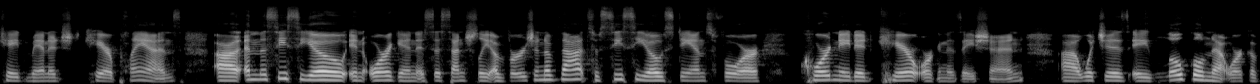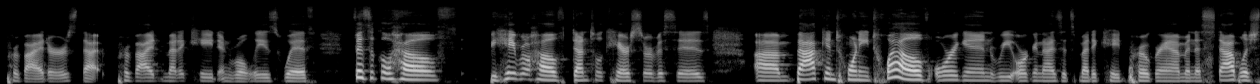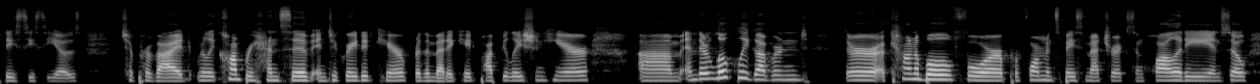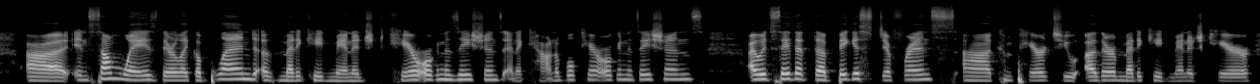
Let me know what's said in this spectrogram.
Medicaid managed care plans. Uh, and the CCO in Oregon is essentially a version of that. So, CCO stands for Coordinated Care Organization, uh, which is a local network of providers that provide Medicaid enrollees with physical health, behavioral health, dental care services. Um, back in 2012, Oregon reorganized its Medicaid program and established these CCOs to provide really comprehensive integrated care for the Medicaid population here. Um, and they're locally governed. They're accountable for performance based metrics and quality. And so, uh, in some ways, they're like a blend of Medicaid managed care organizations and accountable care organizations. I would say that the biggest difference uh, compared to other Medicaid managed care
